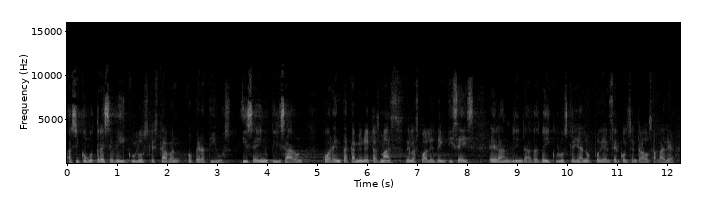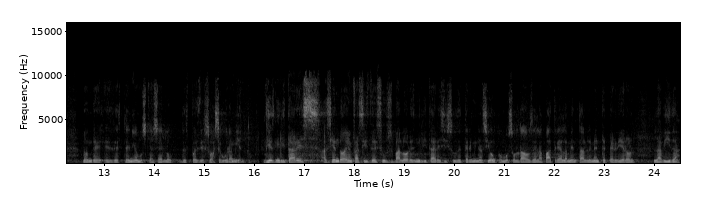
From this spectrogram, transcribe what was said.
así como 13 vehículos que estaban operativos. Y se inutilizaron 40 camionetas más, de las cuales 26 eran blindadas, vehículos que ya no podían ser concentrados al área donde eh, teníamos que hacerlo después de su aseguramiento. Diez militares, haciendo énfasis de sus valores militares y su determinación como soldados de la patria, lamentablemente perdieron la vida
